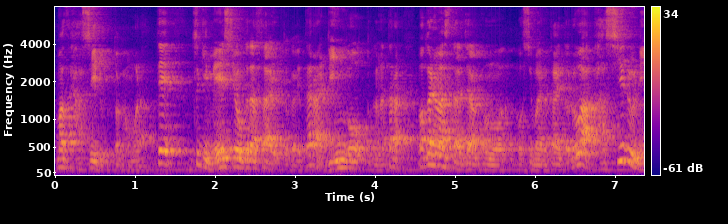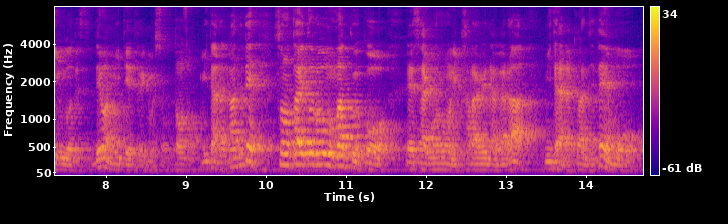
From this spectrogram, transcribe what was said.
まず「走る」とかもらって次名詞をくださいとか言ったら「リンゴ」とかなったら「分かりました。じゃあこのお芝居のタイトルは「走るリンゴです」では見ていただきましょう。どうぞ。みたいな感じでそのタイトルをうまくこう、えー最後の方に絡めながらみたいな感じでも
